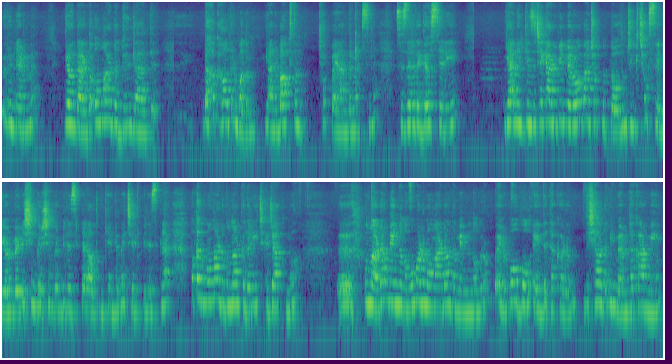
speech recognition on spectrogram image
ürünlerimi gönderdi. Onlar da dün geldi. Daha kaldırmadım. Yani baktım çok beğendim hepsini. Sizlere de göstereyim. Yani ilginizi çeker mi bilmiyorum ama ben çok mutlu oldum. Çünkü çok seviyorum böyle şıngır şıngır bilezikler aldım kendime. Çelik bilezikler. Bakalım onlar da bunlar kadar iyi çıkacak mı? Ee, Bunlardan memnunum. Umarım onlardan da memnun olurum. Böyle bol bol evde takarım. Dışarıda bilmiyorum takar mıyım.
